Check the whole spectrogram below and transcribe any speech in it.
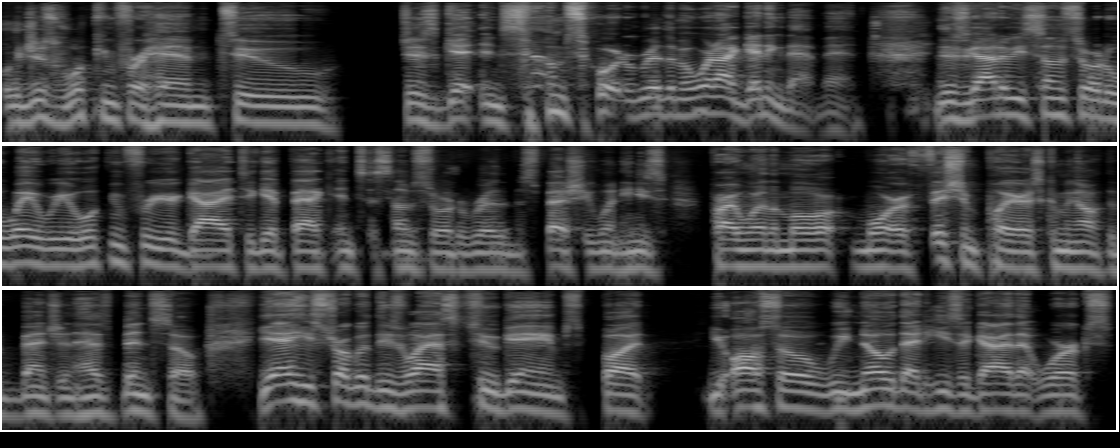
we're just looking for him to just get in some sort of rhythm. And we're not getting that, man. There's got to be some sort of way where you're looking for your guy to get back into some sort of rhythm, especially when he's probably one of the more, more efficient players coming off the bench and has been so. Yeah, he struggled these last two games, but you also, we know that he's a guy that works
